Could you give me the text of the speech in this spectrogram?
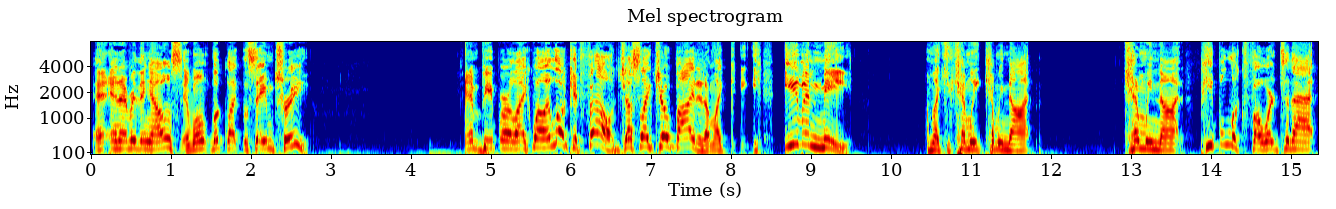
and, and everything else. It won't look like the same tree. And people are like, well, look, it fell just like Joe Biden. I'm like, even me. I'm like, can we, can we not? Can we not? People look forward to that.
